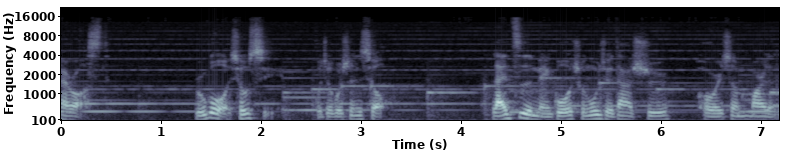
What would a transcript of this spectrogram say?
I rust。如果我休息，我就会生锈。来自美国成功学大师 Orison Martin。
